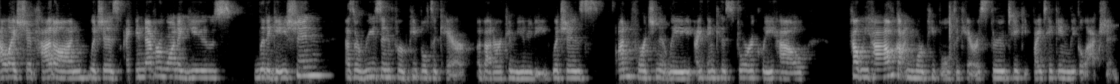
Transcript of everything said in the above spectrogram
allyship hat on, which is I never want to use litigation as a reason for people to care about our community, which is unfortunately, I think historically how how we have gotten more people to care is through taking by taking legal action.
